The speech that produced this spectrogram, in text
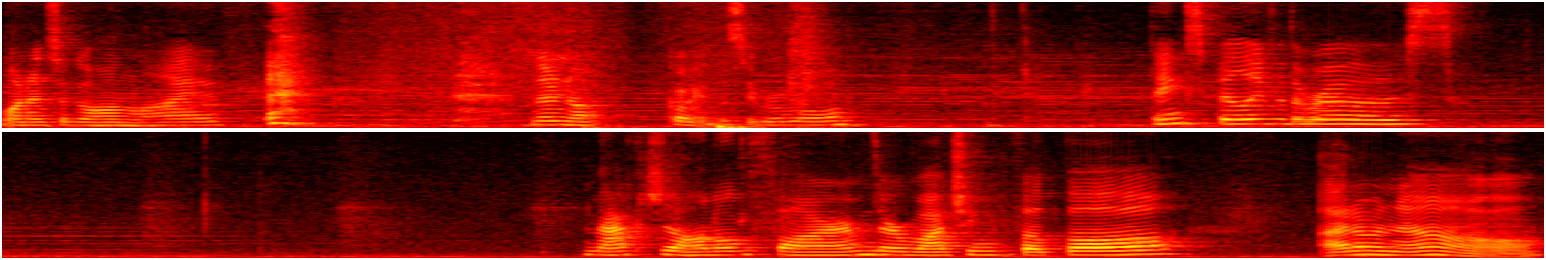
wanted to go on live. They're not going to the Super Bowl. Thanks, Billy, for the rose. MacDonald Farm. They're watching football. I don't know.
